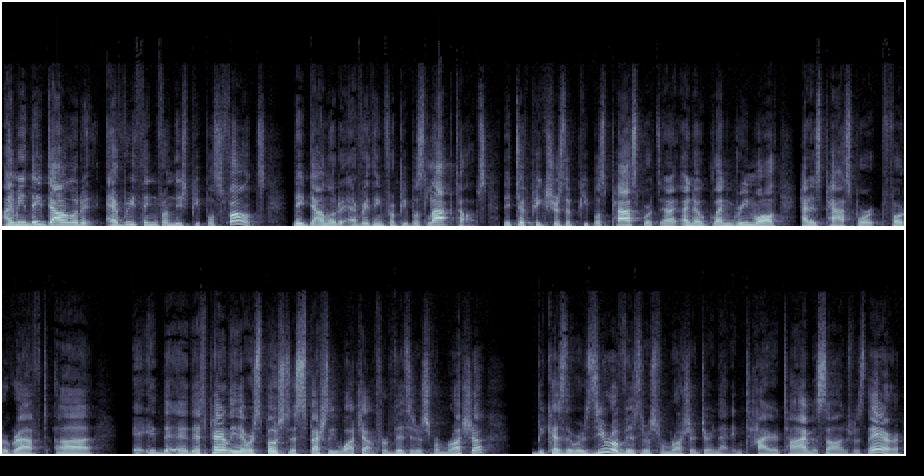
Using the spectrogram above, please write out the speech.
I mean, they downloaded everything from these people's phones. They downloaded everything from people's laptops. They took pictures of people's passports. And I, I know Glenn Greenwald had his passport photographed. Uh, it- it- it- apparently, they were supposed to especially watch out for visitors from Russia because there were zero visitors from Russia during that entire time Assange was there.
